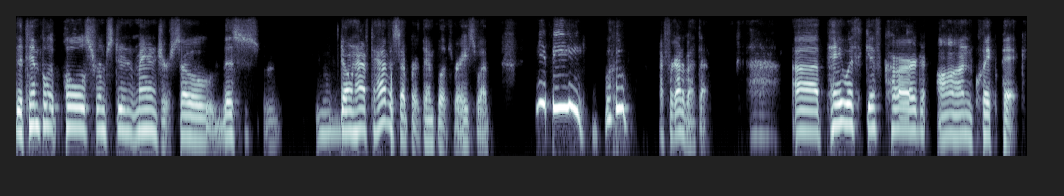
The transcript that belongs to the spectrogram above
the template pulls from student manager. So this don't have to have a separate template for AceWeb. Yippee! Woohoo! I forgot about that. Uh, pay with gift card on Quick Pick.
